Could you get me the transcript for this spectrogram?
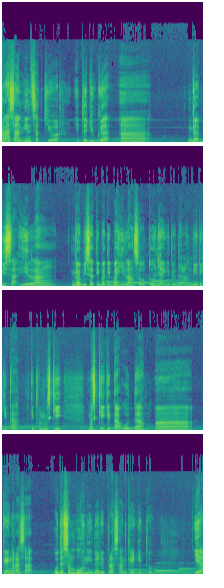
Perasaan insecure itu juga uh, nggak bisa hilang nggak bisa tiba-tiba hilang seutuhnya gitu dalam diri kita gitu. Meski meski kita udah uh, kayak ngerasa udah sembuh nih dari perasaan kayak gitu ya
